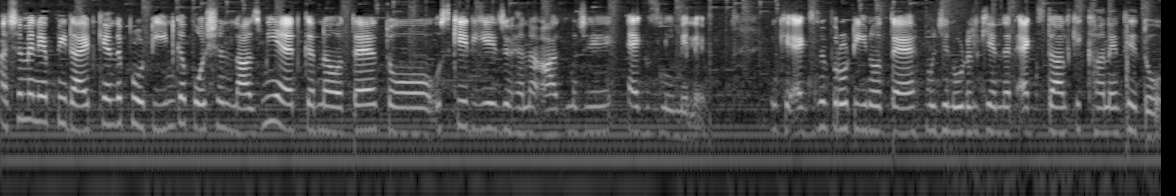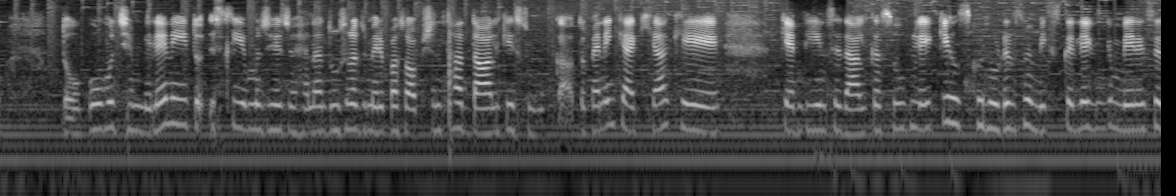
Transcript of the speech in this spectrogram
अच्छा मैंने अपनी डाइट के अंदर प्रोटीन का पोर्शन लाजमी ऐड करना होता है तो उसके लिए जो है ना आज मुझे एग्स नहीं मिले, क्योंकि एग्स में प्रोटीन होता है। मुझे नूडल के अंदर एग्स डाल के खाने थे दो तो वो मुझे मिले नहीं तो इसलिए मुझे जो है ना दूसरा जो मेरे पास ऑप्शन था दाल के सूप का। तो मैंने क्या किया कि कैंटीन से दाल का सूप लेके उसको नूडल्स में मिक्स कर लिया, क्योंकि मेरे से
